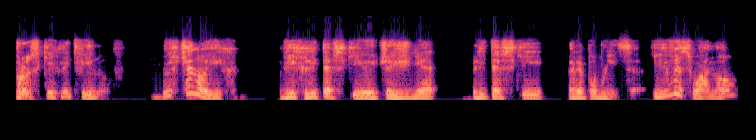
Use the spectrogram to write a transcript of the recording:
pruskich Litwinów. Nie chciano ich w ich litewskiej ojczyźnie, litewskiej republice. Ich wysłano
